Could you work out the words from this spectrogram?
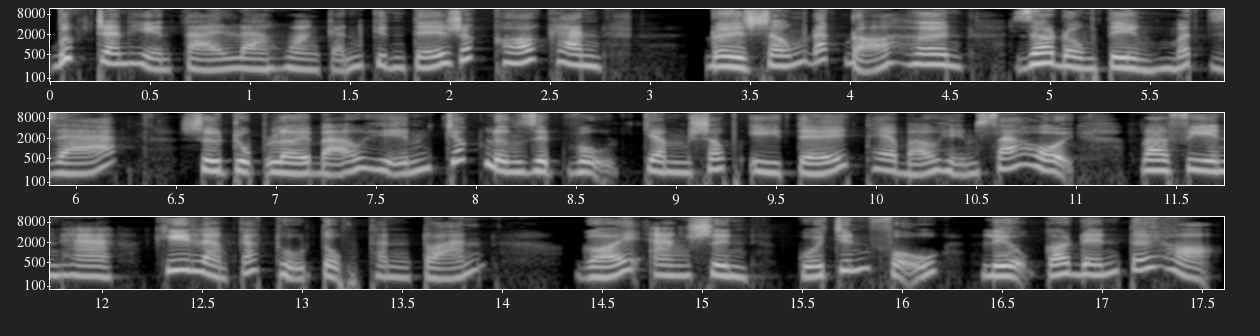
Bức tranh hiện tại là hoàn cảnh kinh tế rất khó khăn, đời sống đắt đỏ hơn do đồng tiền mất giá sự trục lợi bảo hiểm, chất lượng dịch vụ chăm sóc y tế theo bảo hiểm xã hội và phiền hà khi làm các thủ tục thanh toán. Gói an sinh của chính phủ liệu có đến tới họ?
